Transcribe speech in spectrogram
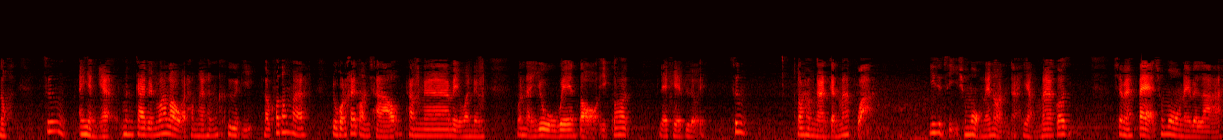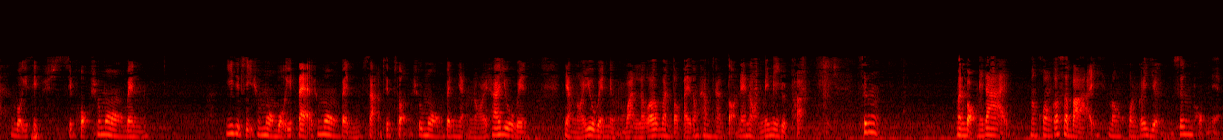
เนาะ ซึ่งไอ้อย่างเงี้ย มันกลายเป็นว่าเราอะทำงานทั้งคืนอีก เราก็ต้องมาดูคนไข้ตอนเช้าทำงานไปวันหนึ่งวันไหนอยู่เวรต่ออีกก็เลเทปเลย ซึ่งเราทำงานกันมากกว่า 24 ชั่วโมงแน่นอนอะอย่างมากก็ใช่ไหมแปดชั่วโมงในเวลา บวกอีกสิบสิบหกชั่วโมงเป็นยี่สิบสี่ชั่วโมง บวกอีกแปดชั่วโมงเป็นสามสิบสองชั่วโมง เป็นอย่างน้อย ถ้าอยู่เวน อย่างน้อยอยู่เว้นหนึ่งวัน แล้วก็วันต่อไปต้องทำงานต่อแน่นอนไม่มีหยุดพัก ซึ่งมันบอกไม่ได้ บางคนก็สบาย บางคนก็เย็นซึ่งผมเนี่ย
